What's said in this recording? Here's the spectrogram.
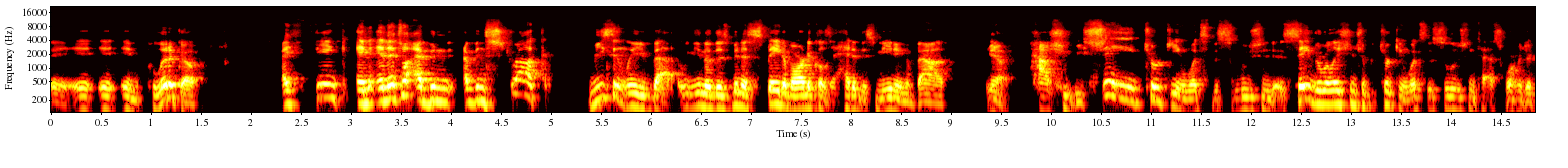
in, in Politico. I think, and and that's why I've been I've been struck recently that you know there's been a spate of articles ahead of this meeting about you know how should we save Turkey and what's the solution to save the relationship with Turkey and what's the solution to S400?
